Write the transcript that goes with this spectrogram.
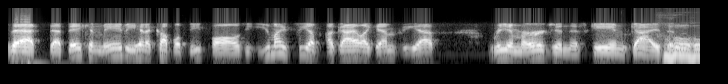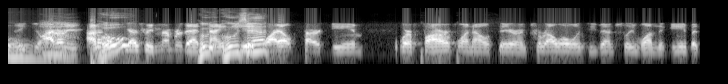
that that they can maybe hit a couple deep balls. You might see a, a guy like MVS reemerge in this game, guys. And, you know, I don't I don't know if you guys remember that Who, 98 wild card game where Favre went out there and Terrell Owens eventually won the game. But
